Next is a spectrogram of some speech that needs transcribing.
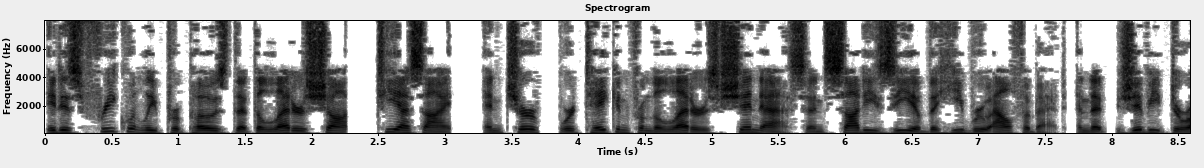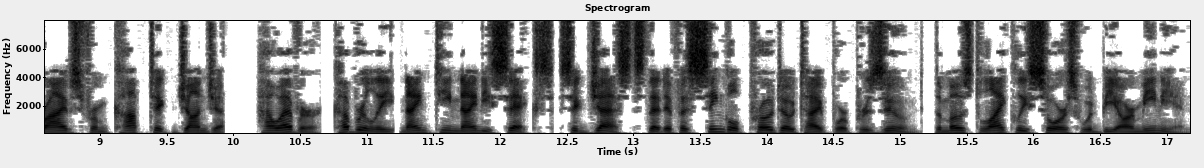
It is frequently proposed that the letters Sha, Tsi, and Cherv, were taken from the letters Shin S and Tsadi Z of the Hebrew alphabet, and that Jivit derives from Coptic Janja, However, Cubberley 1996 suggests that if a single prototype were presumed, the most likely source would be Armenian.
